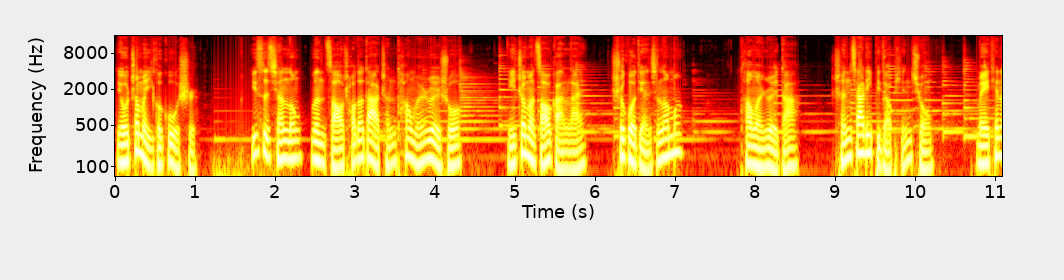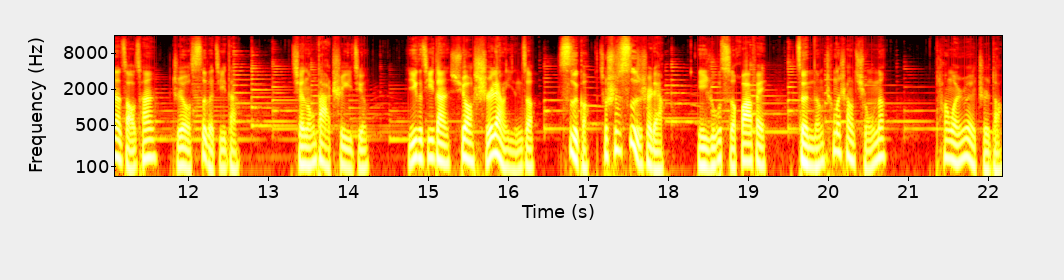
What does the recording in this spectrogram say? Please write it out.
有这么一个故事：一次，乾隆问早朝的大臣汤文瑞说：“你这么早赶来，吃过点心了吗？”汤文瑞答：“臣家里比较贫穷，每天的早餐只有四个鸡蛋。”乾隆大吃一惊：“一个鸡蛋需要十两银子，四个就是四十两。你如此花费，怎能称得上穷呢？”汤文瑞知道，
